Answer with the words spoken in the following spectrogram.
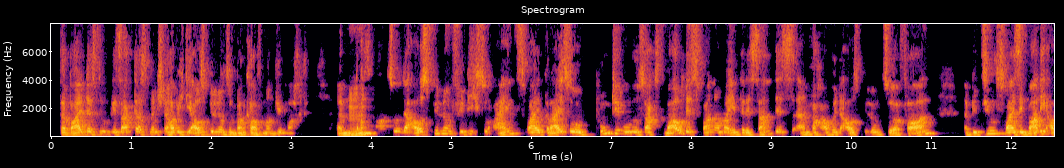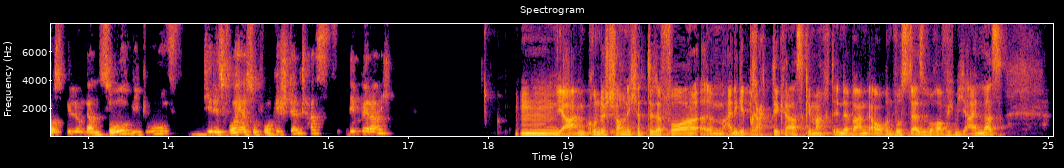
dabei, dass du gesagt hast, Mensch, da habe ich die Ausbildung zum Bankkaufmann gemacht. Ähm, mhm. Was waren so in der Ausbildung für dich so ein, zwei, drei so Punkte, wo du sagst, wow, das war nochmal interessant, das einfach auch in der Ausbildung zu erfahren? Äh, beziehungsweise war die Ausbildung dann so, wie du dir das vorher so vorgestellt hast, in dem Bereich? Mm, ja, im Grunde schon. Ich hatte davor ähm, einige Praktikas gemacht in der Bank auch und wusste also, worauf ich mich einlasse.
